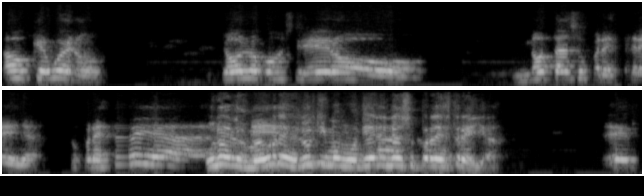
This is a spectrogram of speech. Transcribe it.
Aunque bueno, yo lo considero no tan superestrella. Superestrella. Uno de los mejores eh, del último mundial y no es superestrella. eh,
